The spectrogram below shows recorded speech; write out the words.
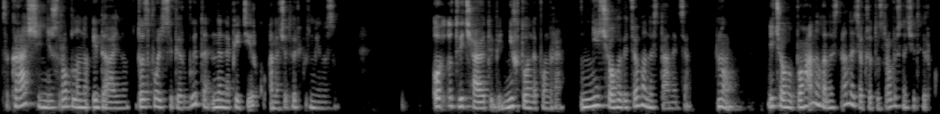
це краще, ніж зроблено ідеально. Дозволь собі робити не на п'ятірку, а на четвірку з мінусом. Отвічаю тобі, ніхто не помре. Нічого від цього не станеться. Ну, нічого поганого не станеться, якщо ти зробиш на четвірку.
